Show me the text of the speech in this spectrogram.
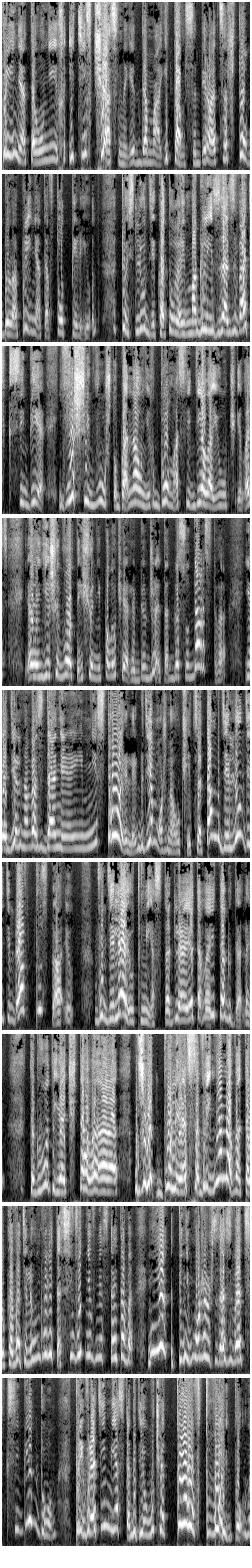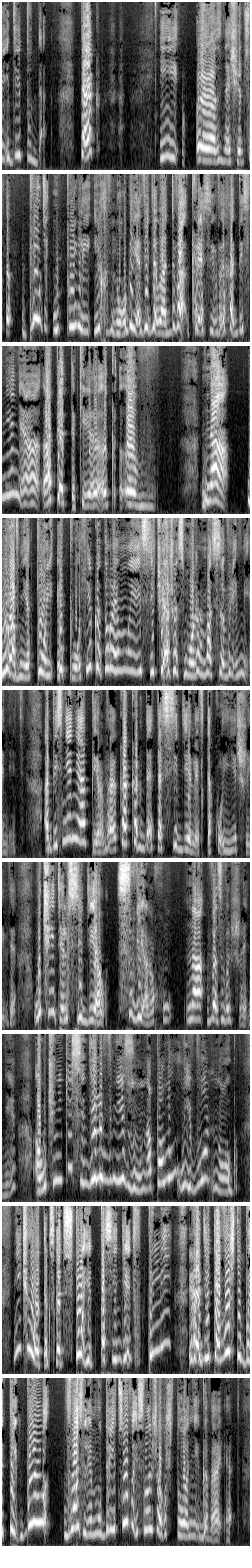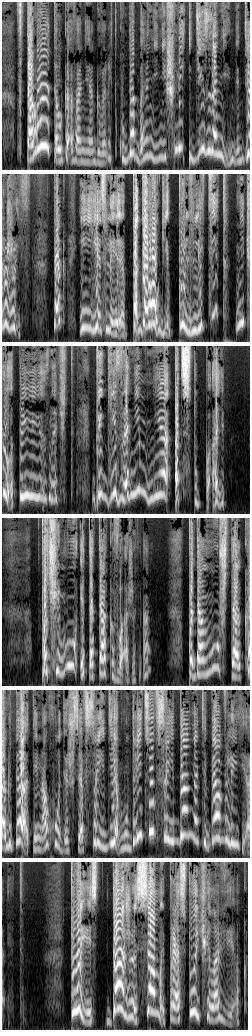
принято у них идти в частные дома и там собираться, что было принято в тот период. То есть люди, которые могли зазвать к себе Ешиву, чтобы она у них дома сидела и училась. Э, Ешивоты еще не получали бюджет от государства, и отдельного здания им не строили. Где можно учиться? Там, где люди тебя впускают выделяют место для этого и так далее. Так вот, я читала уже более современного толкователя, он говорит, а сегодня вместо этого нет, ты не можешь зазвать к себе дом, преврати место, где учат Тору в твой дом, иди туда. Так? И значит, э, будь у пыли их ног, я видела два красивых объяснения, опять-таки, э, э, на уровне той эпохи, которую мы сейчас же сможем осовременить. Объяснение первое, как когда-то сидели в такой ешиве. Учитель сидел сверху, на возвышении, а ученики сидели внизу, на полу у его ног. Ничего, так сказать, стоит посидеть в пыли ради того, чтобы ты был возле мудрецов и слышал, что они говорят. Второе толкование говорит, куда бы они ни шли, иди за ними, держись. Так, и если по дороге пыль летит, ничего, ты, значит, беги за ним, не отступай. Почему это так важно? Потому что когда ты находишься в среде мудрецов, среда на тебя влияет. То есть даже самый простой человек,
